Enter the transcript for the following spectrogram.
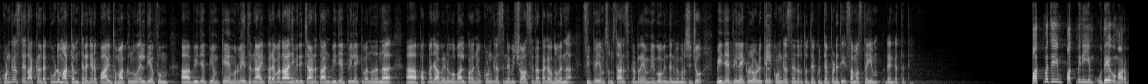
കോൺഗ്രസ് നേതാക്കളുടെ കൂടുമാറ്റം തെരഞ്ഞെടുപ്പ് ആയുധമാക്കുന്നു എൽ ഡി എഫും ബി ജെ പിയും. കെ മുരളീധരനായി പരവതാനി വിരിച്ചാണ് താൻ ബി ജെ പിയിലേക്ക് വന്നതെന്ന് പത്മജ വേണുഗോപാൽ പറഞ്ഞു. കോൺഗ്രസിന്റെ വിശ്വാസ്യത തകർന്നുവെന്ന് സി പി ഐ എം സംസ്ഥാന സെക്രട്ടറി എം വി ഗോവിന്ദൻ വിമർശിച്ചു. ബി ജെ പിയിലേക്കുള്ള ഒഴുക്കിൽ കോൺഗ്രസ് നേതൃത്വത്തെ കുറ്റപ്പെടുത്തി സമസ്തയും രംഗത്തെത്തി. പത്മജയും പത്മിനിയും ഉദയകുമാറും.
